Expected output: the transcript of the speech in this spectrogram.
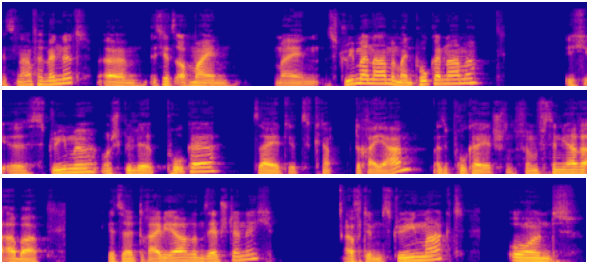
als Namen verwendet. Ähm, ist jetzt auch mein, mein Streamer-Name, mein Poker-Name. Ich äh, streame und spiele Poker seit jetzt knapp drei Jahren. Also Poker jetzt schon 15 Jahre, aber jetzt seit drei Jahren selbstständig auf dem Streaming-Markt. Und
